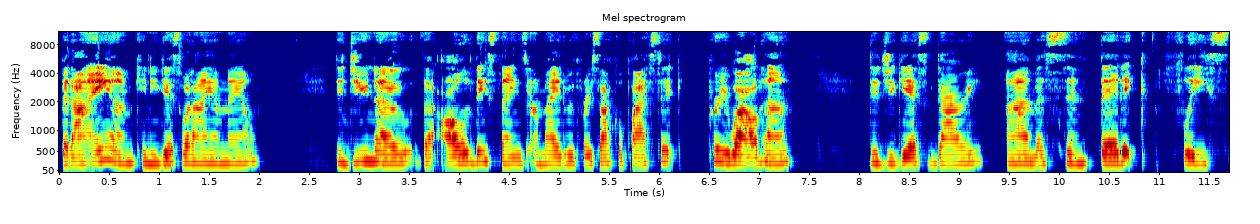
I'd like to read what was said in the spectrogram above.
but I am. Can you guess what I am now? Did you know that all of these things are made with recycled plastic? Pretty wild, huh? Did you guess, diary? I'm a synthetic fleece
